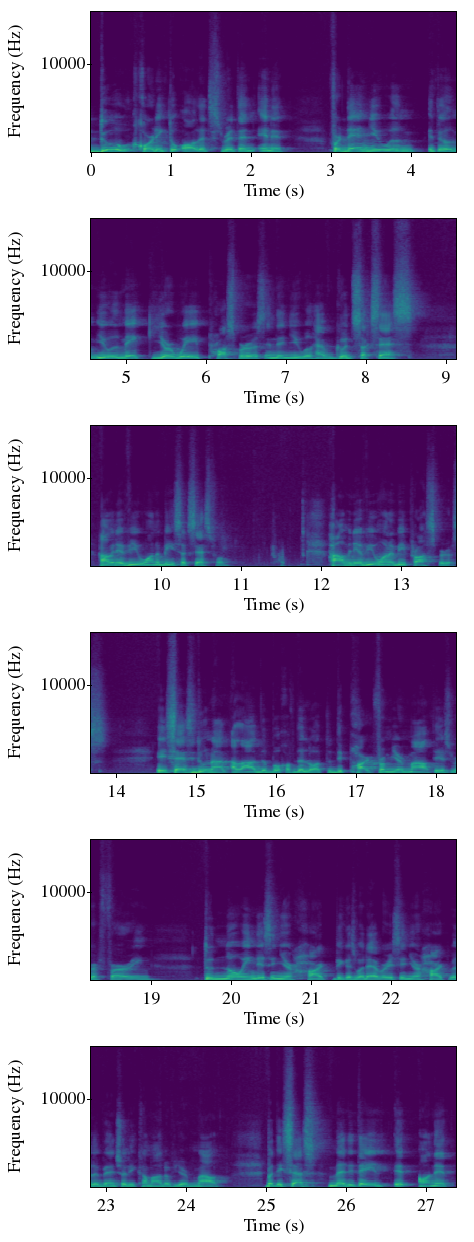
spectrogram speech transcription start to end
do according to all that's written in it. For then you will, it will, you will make your way prosperous and then you will have good success. How many of you want to be successful? How many of you want to be prosperous? It says, Do not allow the book of the law to depart from your mouth. It is referring to knowing this in your heart because whatever is in your heart will eventually come out of your mouth. But it says, meditate it on it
